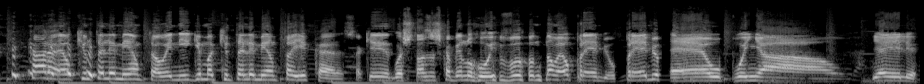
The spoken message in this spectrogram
Cara, é o quinto elemento, é o enigma quinto elemento aí, cara. Só que gostosa de cabelo ruivo não é o prêmio. O prêmio é o punhal. E aí ele,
